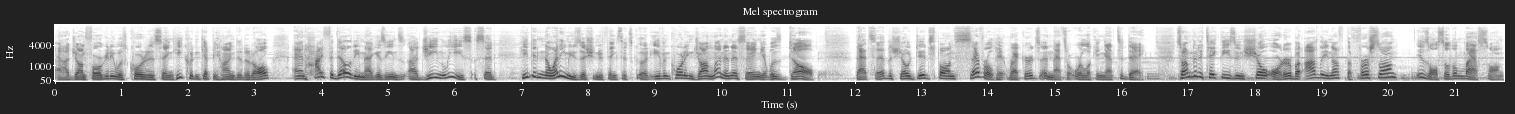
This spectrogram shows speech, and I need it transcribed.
Uh, John Fogerty was quoted as saying he couldn't get behind it at all. And High Fidelity magazine's uh, Gene Lees said he didn't know any musician who thinks it's good, even quoting John Lennon as saying it was dull. That said, the show did spawn several hit records, and that's what we're looking at today. So I'm going to take these in show order, but oddly enough, the first song is also the last song.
